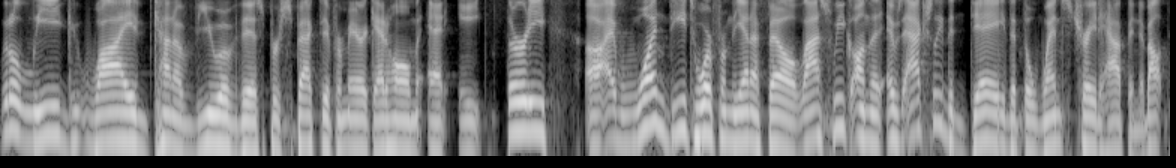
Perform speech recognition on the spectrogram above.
Little league wide kind of view of this perspective from Eric Edholm at eight thirty. Uh, I have one detour from the NFL. Last week on the, it was actually the day that the Wentz trade happened. About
